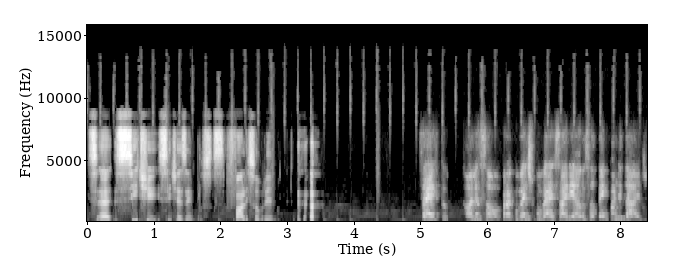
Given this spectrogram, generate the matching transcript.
se, é, cite, cite exemplos, fale sobre ele. certo. Olha só, para começo de conversa, Ariano só tem qualidade.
